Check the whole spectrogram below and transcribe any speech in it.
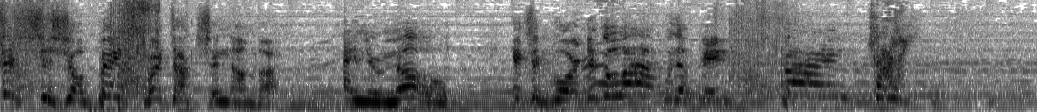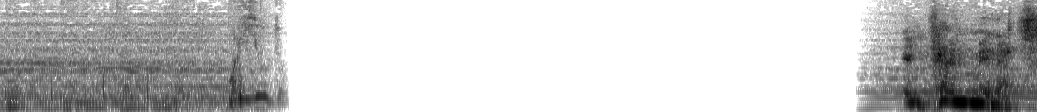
This is your base production number. And you know, it's important to go out with a big bang. Charlie! What are you doing? In ten minutes.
